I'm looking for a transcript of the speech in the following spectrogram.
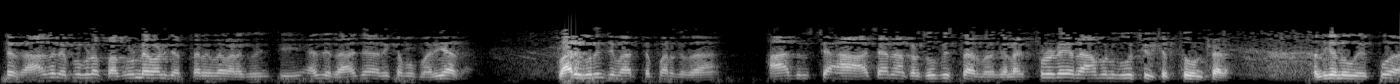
అంటే రాజులు ఎప్పుడు కూడా పక్కనుండే వాళ్ళు చెప్తారు కదా వాళ్ళ గురించి. అది రాజారికపు మర్యాద. వారి గురించి వారు చెప్పారు కదా. ఆ దృష్టి ఆ ఆచారం అక్కడ చూపిస్తారు మనకి. లక్ష్మణుడే రాముని గురించి చెప్తూ ఉంటాడు. అందుకే నువ్వు ఎక్కువ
